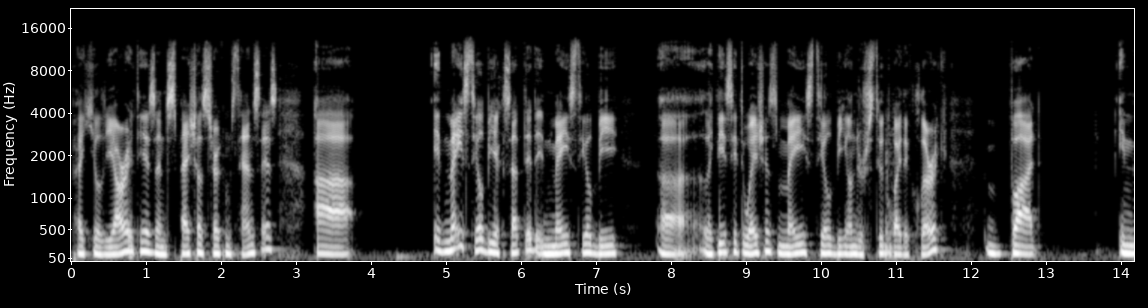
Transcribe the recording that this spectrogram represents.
peculiarities and special circumstances, uh, it may still be accepted. It may still be uh, like these situations may still be understood by the clerk, but in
